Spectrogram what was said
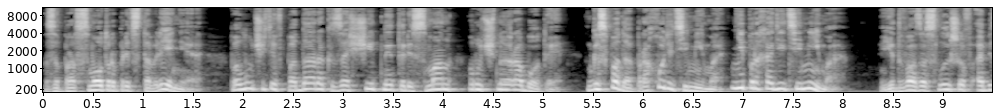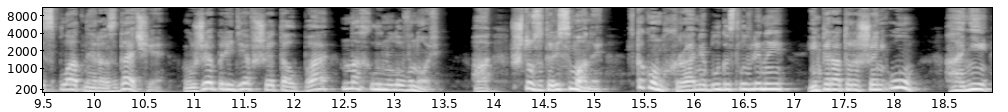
«За просмотр представления получите в подарок защитный талисман ручной работы. Господа, проходите мимо, не проходите мимо». Едва заслышав о бесплатной раздаче, уже придевшая толпа нахлынула вновь. «А что за талисманы? В каком храме благословлены? Императора Шэнь-У? Они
